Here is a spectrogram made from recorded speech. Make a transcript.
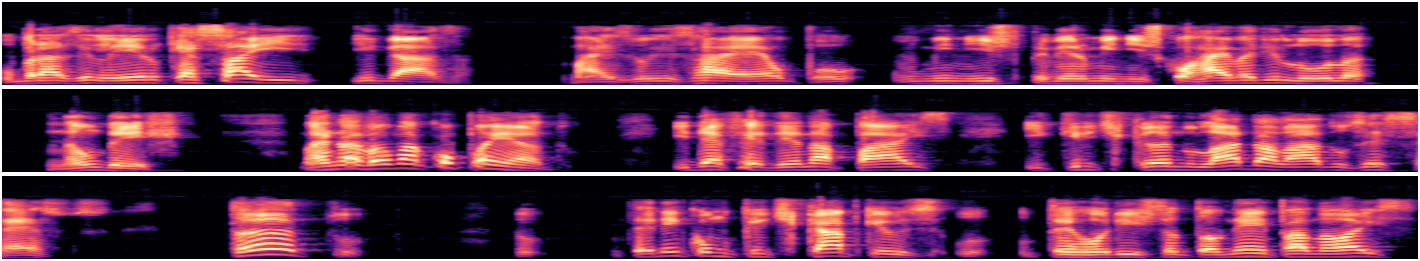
O brasileiro quer sair de Gaza, mas o Israel, o ministro, primeiro-ministro, com raiva de Lula, não deixa. Mas nós vamos acompanhando e defendendo a paz e criticando lado a lado os excessos, tanto não tem nem como criticar, porque os, o, o terrorista não estão nem para nós.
